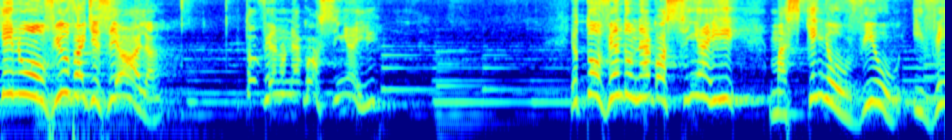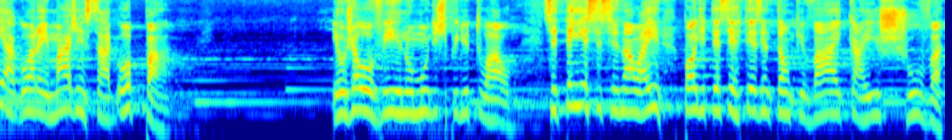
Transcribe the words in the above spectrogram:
Quem não ouviu vai dizer: Olha, estou vendo um negocinho aí. Eu estou vendo um negocinho aí. Mas quem ouviu e vê agora a imagem sabe: opa, eu já ouvi no mundo espiritual se tem esse sinal aí, pode ter certeza então que vai cair chuva,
